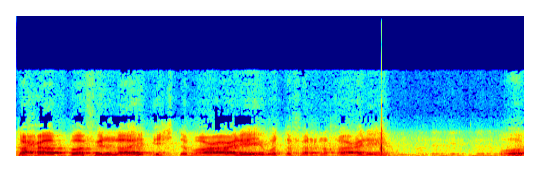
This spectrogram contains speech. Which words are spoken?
تحابا فی اللہ اجتماع علیہ و تفرق علیہ۔ اور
